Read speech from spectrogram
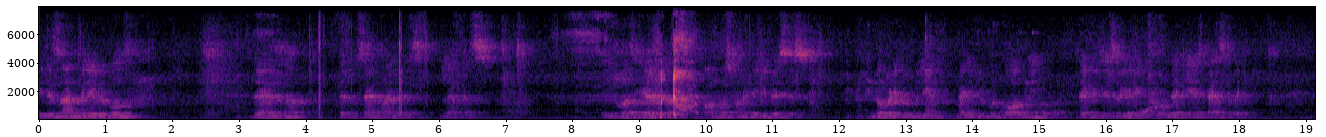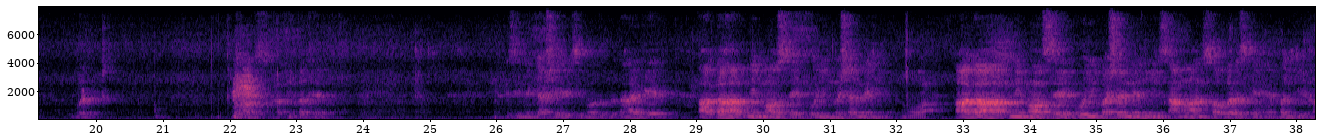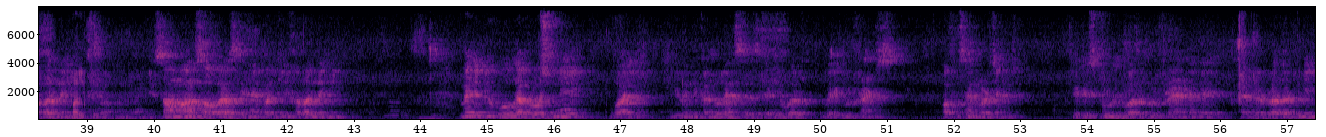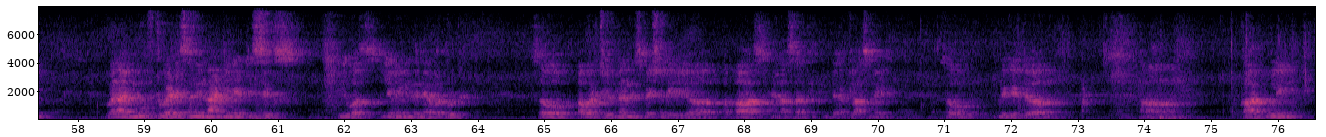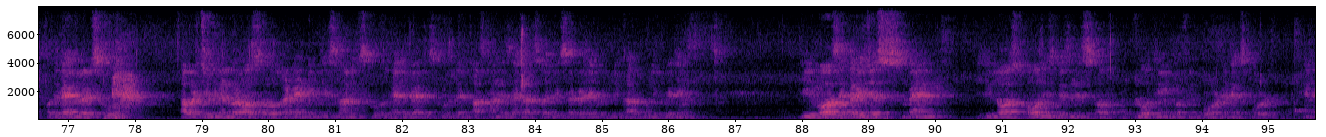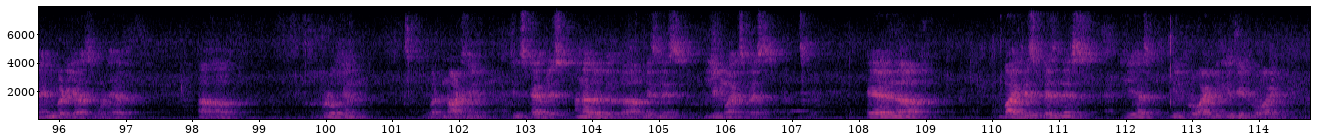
It is unbelievable then uh, that Hussein Bhai has left us. He was here with us almost on a daily basis. Nobody could believe, many people called me that it is really true that he has passed away. But बहुत हकीकत है किसी ने क्या शेर इसी मौजूद पे कहा है कि آگاہ اپنی موت سے کوئی بشر نہیں۔ آگاہ اپنی موت سے کوئی بشر نہیں۔ سامان سو برس کے ہیں پل کی خبر نہیں۔ سامان سو برس کے ہیں پل کی خبر نہیں۔ میں نے پیو کو approach me while given the condolences that you were very good friends of Hussain Merchant. It is true he was a good friend and a elder brother to me. When I moved to Edison in 1986, he was living in the neighborhood. So our children, especially uh, Abbas and Asad, they are classmates. So we did uh, uh, carpooling for the regular school. Our children were also attending the Islamic school and school at Astan Zahra, so every Saturday we would be carpooling with him. He was a courageous man. He lost all his business of clothing, of import and export, and anybody else would have uh, broken, but not him. He established another uh, business, Limo Express. And uh, by this business, he has been providing, he did provide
